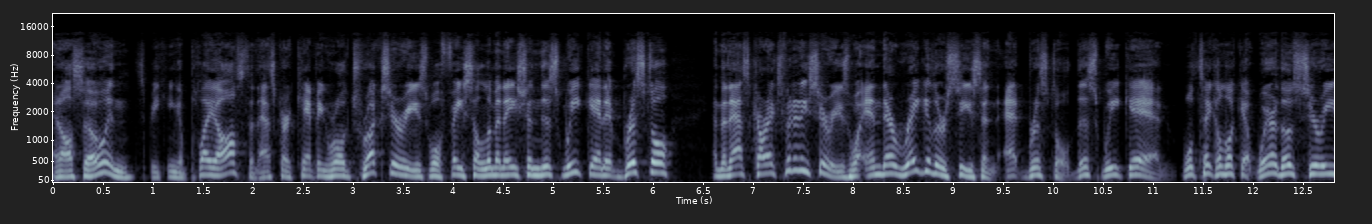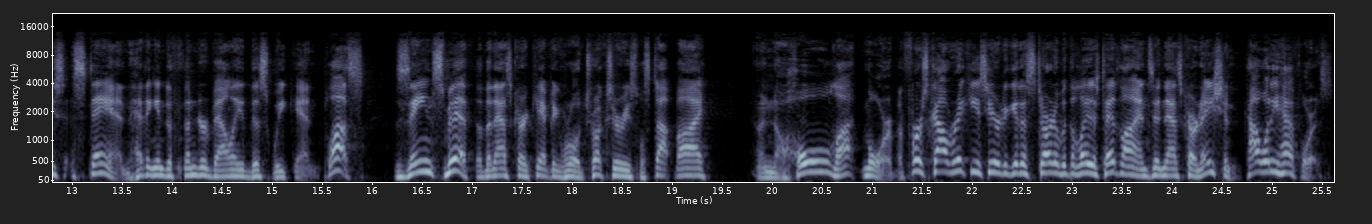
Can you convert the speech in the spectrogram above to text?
And also, in speaking of playoffs, the NASCAR Camping World Truck Series will face elimination this weekend at Bristol, and the NASCAR Xfinity Series will end their regular season at Bristol this weekend. We'll take a look at where those series stand heading into Thunder Valley this weekend. Plus, Zane Smith of the NASCAR Camping World Truck Series will stop by and a whole lot more. But first, Kyle Rickey is here to get us started with the latest headlines in NASCAR Nation. Kyle, what do you have for us?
